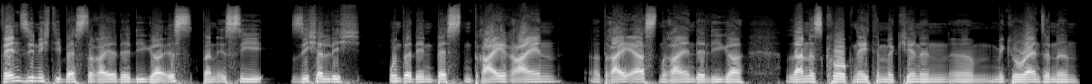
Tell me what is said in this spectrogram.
wenn sie nicht die beste Reihe der Liga ist, dann ist sie sicherlich unter den besten drei Reihen äh, drei ersten Reihen der Liga. Landeskog, Nathan McKinnon, ähm, Mikko Rantanen,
